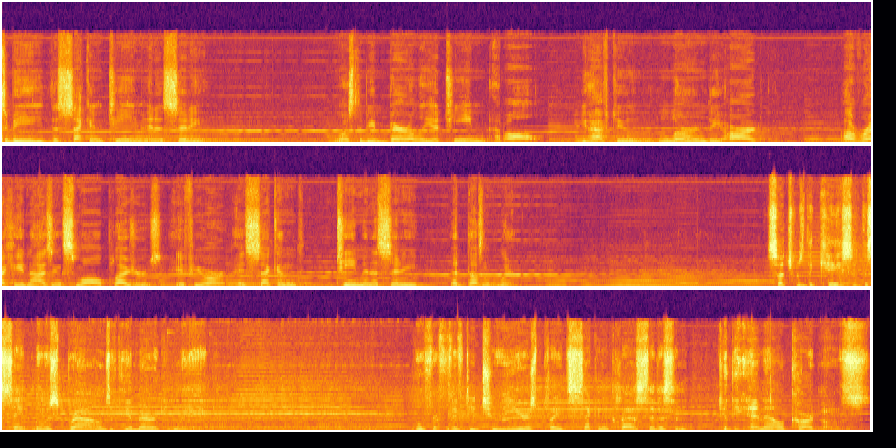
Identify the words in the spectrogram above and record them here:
To be the second team in a city was to be barely a team at all. You have to learn the art of recognizing small pleasures if you're a second team in a city that doesn't win. Such was the case of the St. Louis Browns of the American League, who for 52 years played second-class citizen to the NL Cardinals.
